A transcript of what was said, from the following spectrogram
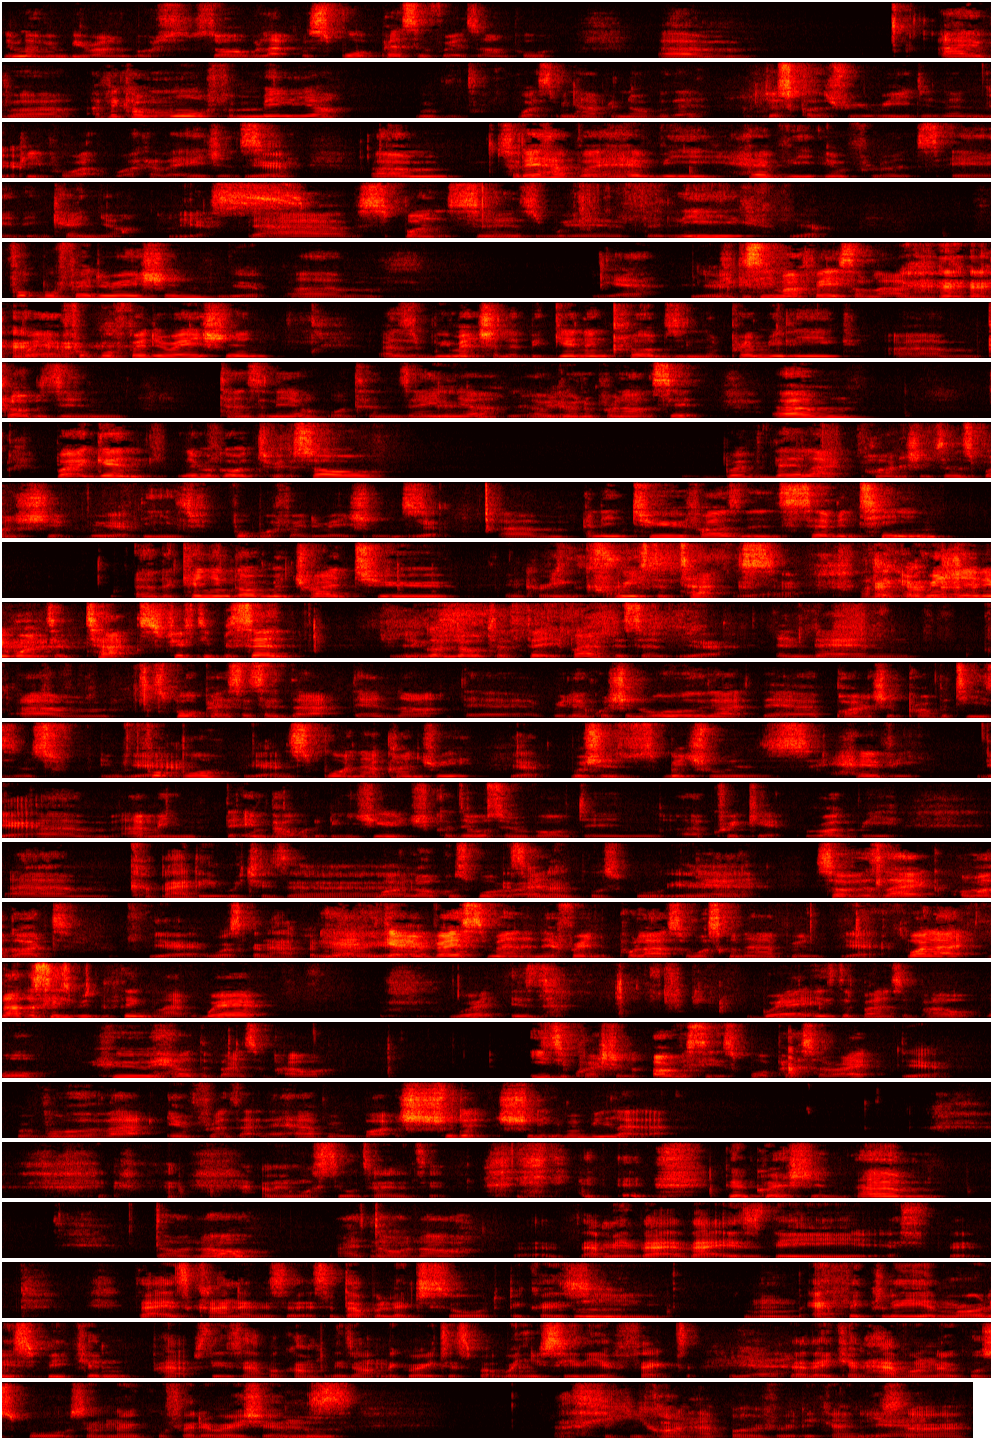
let me not even be around the bush. So like with Sport Pesa, for example, um, I've uh, I think I'm more familiar with what's been happening over there just because through reading and Yeah. people at work at the agency. Um, so they have a heavy, heavy influence in, in Kenya. Yes. They have sponsors with the league, Yeah. football federation. Yeah. Um, yeah. Yeah. you can see my face. I'm like, yeah, Football Federation, as we mentioned at the beginning, clubs in the Premier League, um, clubs in Tanzania or Tanzania, Yeah, yeah, however you want to pronounce it. Um, but again, let me go to it. So, with their like partnerships and sponsorship with Yeah. these football federations, Yeah. um, and in 2017, uh, the Kenyan government tried to increase, increase the tax. Yeah. I think originally they wanted to tax 50%, it got Yes. low to 35%. Yeah. And then um, Sport Pesa said that they're not they're relinquishing all of that their partnership properties in, in football and sport in that country, Yeah. which is which was heavy. Yeah. Um, I mean, the impact would have been huge because they're also involved in uh, cricket, rugby, um, Kabaddi, which is a what a local sport, it's right? a local sport. Yeah. yeah. Yeah. So it was like, oh my god, Yeah, What's gonna happen? yeah, now? you get investment and they're threatening to pull out. So what's going to happen? Yeah. But like that just leads me to think like where where is where is the balance of power or who held the balance of power? Easy question. Obviously it's Sport Pesa, right? Yeah. With all of that influence that they're having, but should it should it even be like that? I mean, what's the alternative? Good question. Um don't know. I don't know. I mean, that that is the, the that is kind of it's a, it's a double edged sword because Mm. you. Ethically and morally speaking, perhaps these type of companies aren't the greatest, but when you see the effect Yeah. that they can have on local sports and local federations, uh, you, you can't have both, really, can you? Mm-hmm. Yeah. So,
